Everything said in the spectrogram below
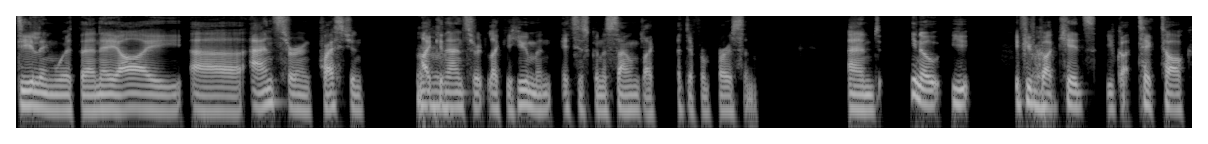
dealing with an AI uh, answer and question. Mm-hmm. I can mm-hmm. answer it like a human. It's just going to sound like a different person. And, you know, you, if you've got kids, you've got TikTok,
